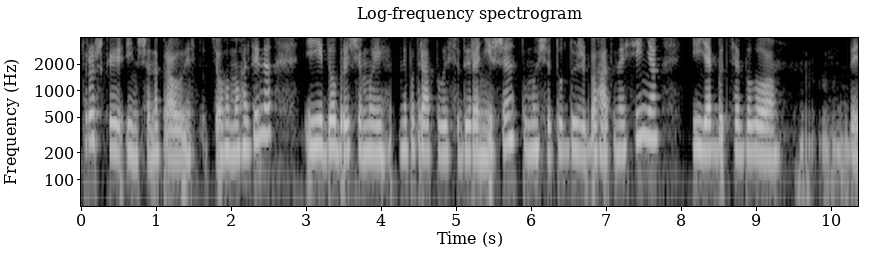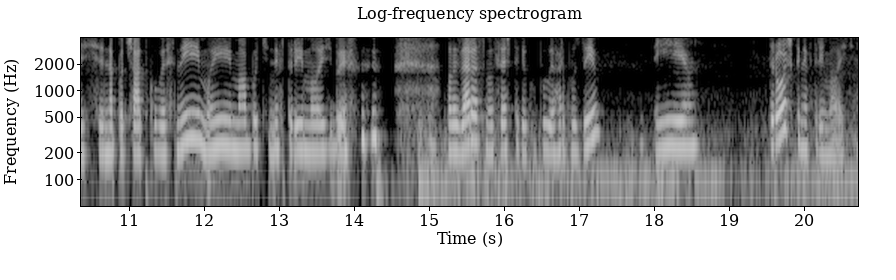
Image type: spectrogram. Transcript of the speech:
трошки інша направленість цього магазина. І добре, що ми не потрапили сюди раніше, тому що тут дуже багато насіння, і якби це було десь на початку весни, ми, мабуть, не втримались би. Але зараз ми все ж таки купили гарбузи і трошки не втрималися.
